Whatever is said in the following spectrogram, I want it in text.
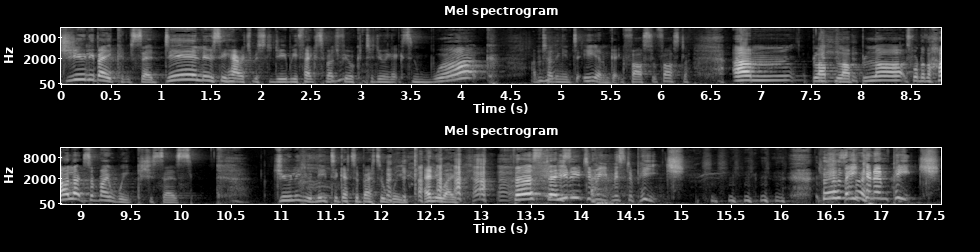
Julie Bacon said, Dear Lucy Harriet, Mr. Doobie, thanks so much for your continuing excellent work. I'm turning into Ian, I'm getting faster and faster. Um, blah, blah, blah. It's one of the highlights of my week, she says. Julie, you need to get a better week. Anyway, Thursdays. You need to meet Mr. Peach. Thursday- Bacon and Peach.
